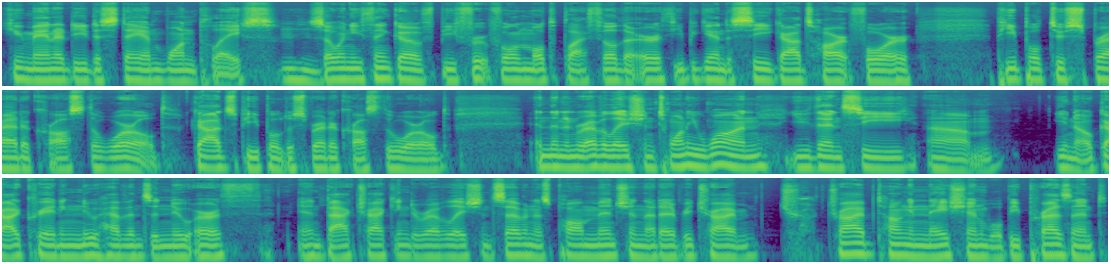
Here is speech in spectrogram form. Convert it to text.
humanity to stay in one place. Mhm. So when you think of be fruitful and multiply, fill the earth, you begin to see God's heart for people to spread across the world, God's people to spread across the world. And then in Revelation 21, you then see, um, you know, God creating new heavens and new earth. And backtracking to Revelation 7, as Paul mentioned, that every tribe, tr- tribe, tongue, and nation will be present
